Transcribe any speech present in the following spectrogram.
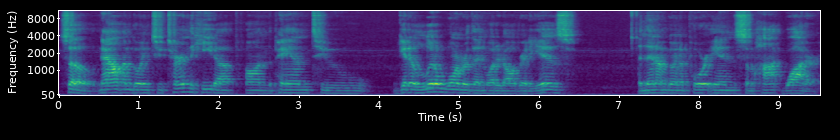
So now I'm going to turn the heat up on the pan to get it a little warmer than what it already is. And then I'm going to pour in some hot water.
